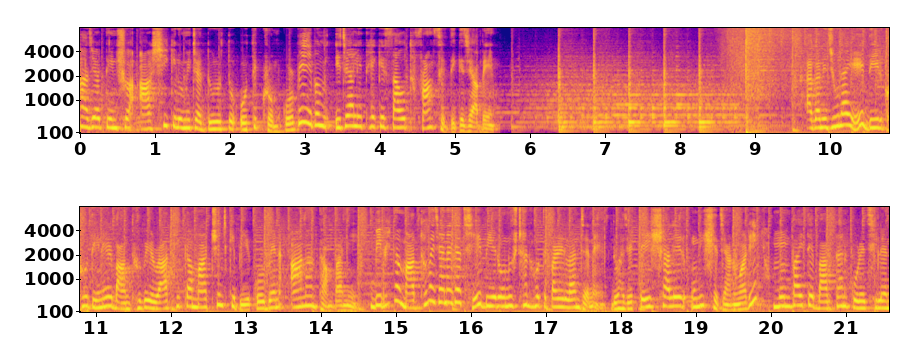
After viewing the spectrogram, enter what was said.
হাজার তিনশো আশি কিলোমিটার দূরত্ব অতিক্রম করবে এবং ইটালি থেকে সাউথ ফ্রান্সের দিকে যাবে। আগামী জুলাইয়ে দীর্ঘদিনের বান্ধবী রাধিকা মার্চেন্টকে বিয়ে করবেন আনন্দ আম্বানি। বিভিন্ন মাধ্যমে জানা গেছে, বিয়ের অনুষ্ঠান হতে পারে লন্ডনে। দু হাজার তেইশ সালের উনিশে জানুয়ারি মুম্বাইতে বাগদান করেছিলেন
